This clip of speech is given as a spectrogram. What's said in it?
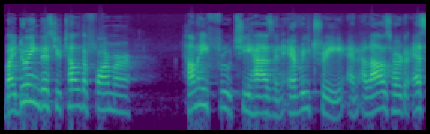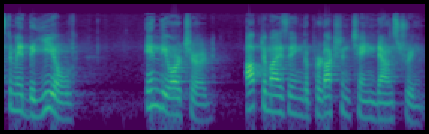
By doing this, you tell the farmer how many fruits she has in every tree and allows her to estimate the yield in the orchard, optimizing the production chain downstream.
